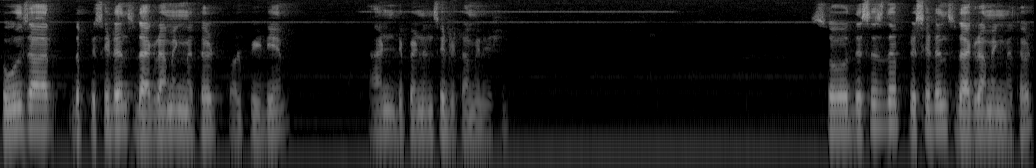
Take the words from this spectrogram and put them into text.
Tools are the precedence diagramming method called PDM and dependency determination. So this is the precedence diagramming method.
